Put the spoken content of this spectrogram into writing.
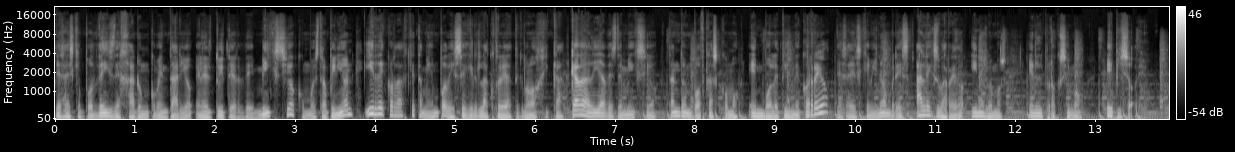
Ya sabéis que podéis dejar un comentario en el Twitter de Mixio con vuestra opinión y recordad que también podéis seguir la actualidad tecnológica cada día desde Mixio, tanto en podcast como en boletín de correo. Ya sabéis que mi nombre es Alex Barredo y nos vemos en el próximo episodio.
